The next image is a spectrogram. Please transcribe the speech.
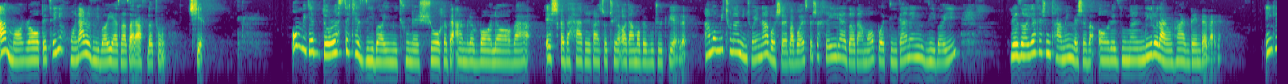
اما رابطه هنر و زیبایی از نظر افلاتون چیه؟ اون میگه درسته که زیبایی می‌تونه شوق به امر والا و عشق به حقیقت رو توی آدما به وجود بیاره. اما می‌تونم اینطوری نباشه و باعث بشه خیلی از آدما با دیدن این زیبایی رضایتشون تمرین بشه و آرزومندی رو در اونها از بین ببره. اینکه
